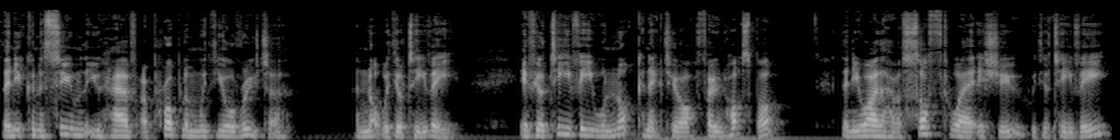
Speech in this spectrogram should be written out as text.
then you can assume that you have a problem with your router and not with your TV. If your TV will not connect to your phone hotspot, then you either have a software issue with your TV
